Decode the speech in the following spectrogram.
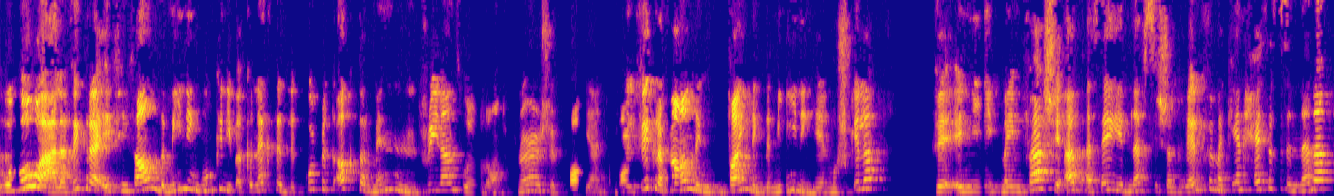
وهو على فكرة if he found the meaning ممكن يبقى connected لل corporate أكتر من freelance وال entrepreneurship آه، يعني هي الفكرة finding finding the meaning. هي المشكلة في إني ما ينفعش أبقى سايب نفسي شغال في مكان حاسس إن أنا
